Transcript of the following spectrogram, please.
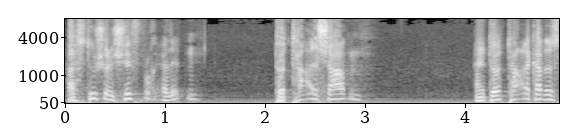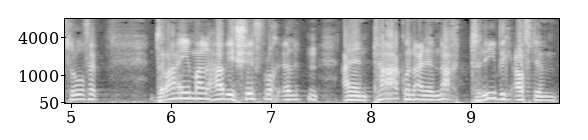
Hast du schon Schiffbruch erlitten? Totalschaden? Eine Totalkatastrophe. Dreimal habe ich Schiffbruch erlitten. Einen Tag und eine Nacht trieb ich auf dem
